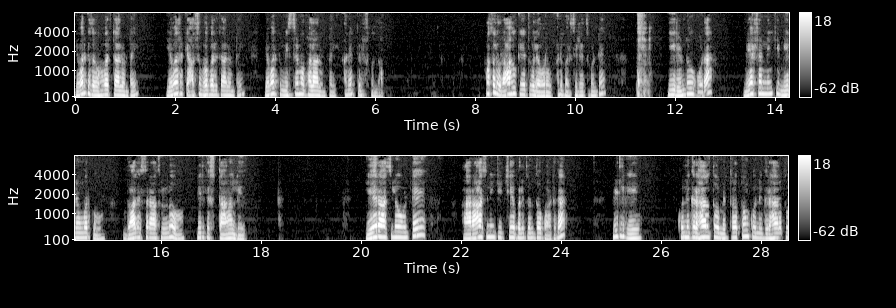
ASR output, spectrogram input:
ఎవరికి శుభ ఫలితాలు ఉంటాయి ఎవరికి అశుభ ఫలితాలు ఉంటాయి ఎవరికి మిశ్రమ ఫలాలు ఉంటాయి అనేది తెలుసుకుందాం. అసలు రాహుకేతువులు ఎవరు అని పరిశీలించుకుంటే ఈ రెండూ కూడా మేషం నుంచి మీనం వరకు ద్వాదశ రాశుల్లో వీరికి స్థానం లేదు. ఏ రాశిలో ఉంటే ఆ రాశి నుంచి ఇచ్చే ఫలితంతో పాటుగా వీటికి కొన్ని గ్రహాలతో మిత్రత్వం కొన్ని గ్రహాలతో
